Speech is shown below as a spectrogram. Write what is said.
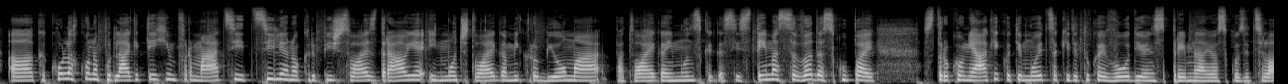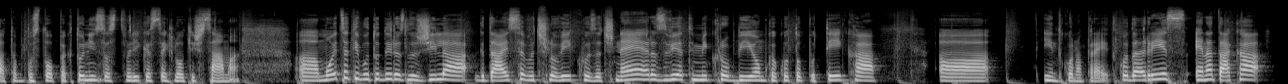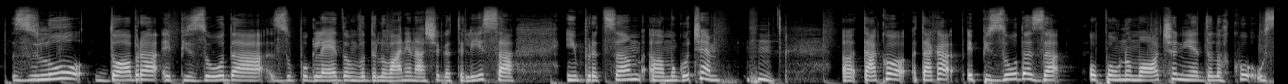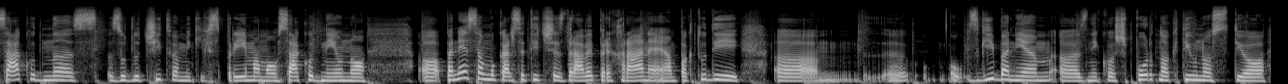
Kako lahko na podlagi teh informacij ciljno krepiš svoje zdravje in moč tvojega mikrobioma, pa tvojega imunskega sistema, seveda skupaj s strokovnjaki, kot je mojca, ki te tukaj vodijo in spremljajo skozi celoten postopek. To niso stvari, ki se jih lotiš sama. Uh, mojca ti bo tudi razložila, kdaj se v človeku začne razvijati mikrobiom, kako to poteka. Uh, in tako naprej. Tako da res ena taka zelo dobra epizoda z pogledom v delovanje našega telesa in predvsem uh, mogoče hm, uh, tako, taka epizoda za. Opolnomočenje, da lahko vsak od nas z odločitvami, ki jih sprejemamo vsakodnevno, Eh, pa ne samo kar se tiče zdrave prehrane, ampak tudi um, z gibanjem, uh, z neko športno aktivnostjo,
